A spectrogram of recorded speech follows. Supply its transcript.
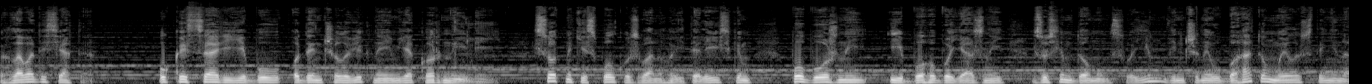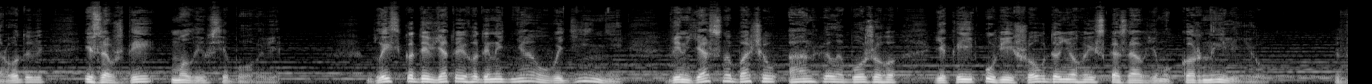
Глава 10. У Кесарії був один чоловік на ім'я Корнилій, сотник із полку, званого італійським, побожний і богобоязний, з усім домом своїм він чинив багато милостині народові і завжди молився Богові. Близько дев'ятої години дня у видінні він ясно бачив ангела Божого, який увійшов до нього і сказав йому Корнилію.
